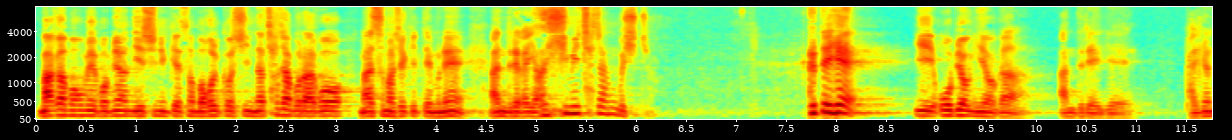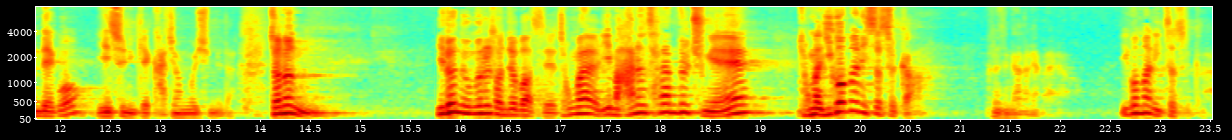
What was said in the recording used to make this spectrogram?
마가복음에 보면 예수님께서 먹을 것이 있나 찾아보라고 말씀하셨기 때문에 안드레가 열심히 찾아온 것이죠. 그때에 이 오병이어가 안드레에게 발견되고 예수님께 가져온 것입니다. 저는 이런 의문을 던져봤어요. 정말 이 많은 사람들 중에 정말 이것만 있었을까? 그런 생각을 해봐요. 이것만 있었을까?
